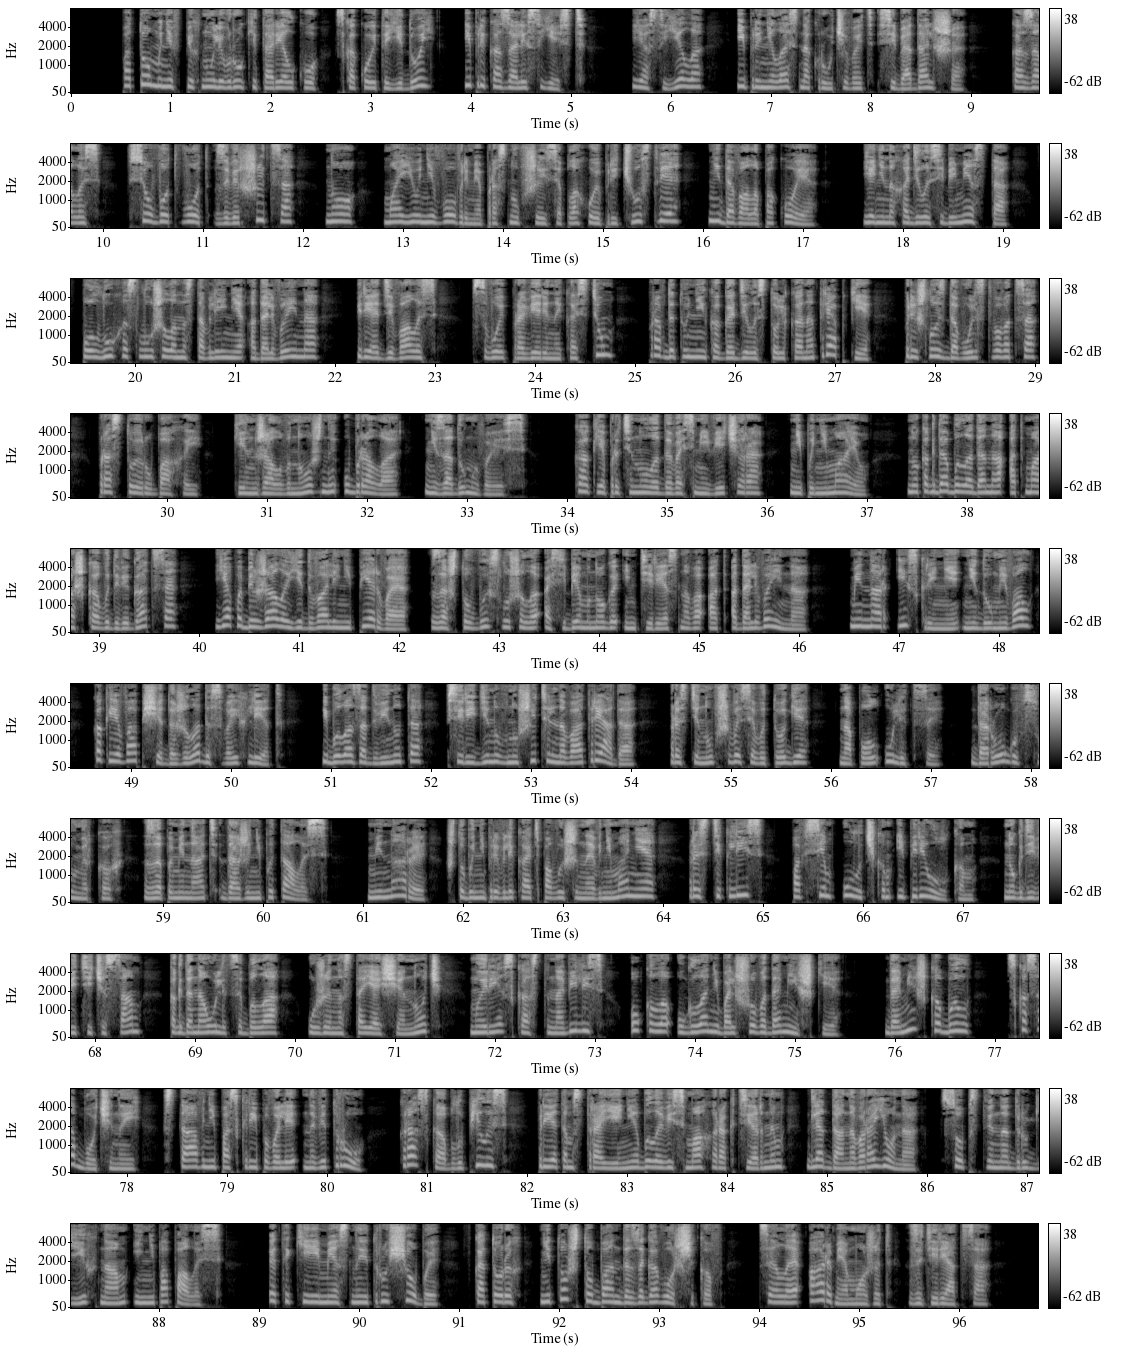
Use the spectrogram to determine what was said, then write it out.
Потом мне впихнули в руки тарелку с какой-то едой и приказали съесть. Я съела и принялась накручивать себя дальше. Казалось, все вот-вот завершится, но мое не вовремя проснувшееся плохое предчувствие – не давала покоя. Я не находила себе места, полуха слушала наставления Адальвейна, переодевалась в свой проверенный костюм, правда, туника годилась только на тряпки, пришлось довольствоваться простой рубахой. Кинжал в ножны убрала, не задумываясь. Как я протянула до восьми вечера, не понимаю, но когда была дана отмашка выдвигаться, я побежала едва ли не первая, за что выслушала о себе много интересного от Адальвейна. Минар искренне недоумевал, как я вообще дожила до своих лет, и была задвинута в середину внушительного отряда, растянувшегося в итоге на пол улицы. Дорогу в сумерках запоминать даже не пыталась. Минары, чтобы не привлекать повышенное внимание, растеклись по всем улочкам и переулкам, но к девяти часам, когда на улице была уже настоящая ночь, мы резко остановились около угла небольшого домишки. Домишка был скособоченный, ставни поскрипывали на ветру, краска облупилась, при этом строение было весьма характерным для данного района, собственно, других нам и не попалось. Этакие местные трущобы, в которых не то что банда заговорщиков, целая армия может затеряться.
